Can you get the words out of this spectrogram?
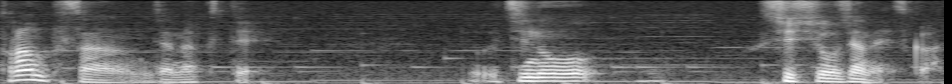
トランプさんじゃなくてうちの首相じゃないですか。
